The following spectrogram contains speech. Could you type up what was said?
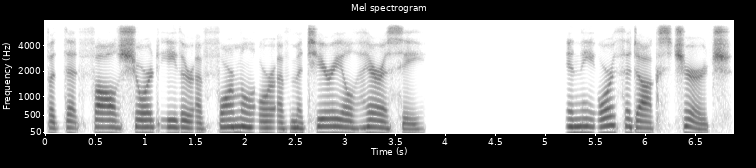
but that fall short either of formal or of material heresy. In the Orthodox Church,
